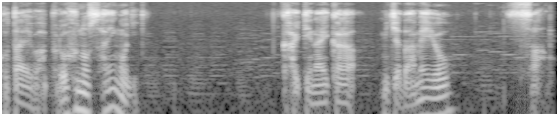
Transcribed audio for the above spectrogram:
答えはプロフの最後に。書いてないから見ちゃダメよ。さあ。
